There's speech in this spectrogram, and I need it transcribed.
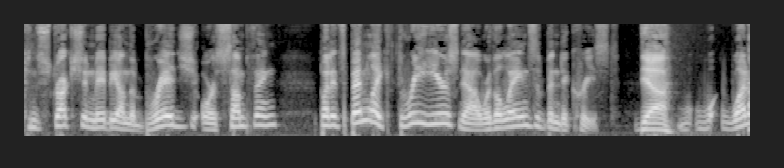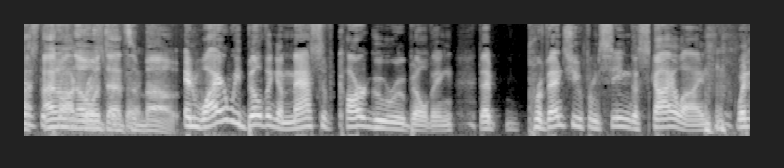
construction maybe on the bridge or something, but it's been like 3 years now where the lanes have been decreased. Yeah. Wh- what is the I don't know what that's that? about. And why are we building a massive car guru building that prevents you from seeing the skyline when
